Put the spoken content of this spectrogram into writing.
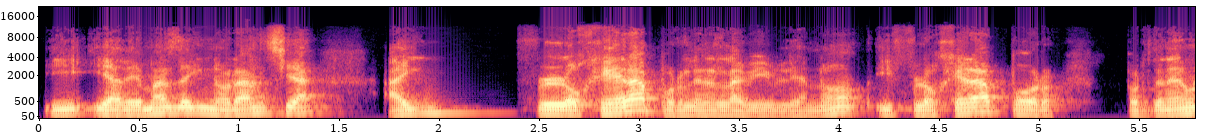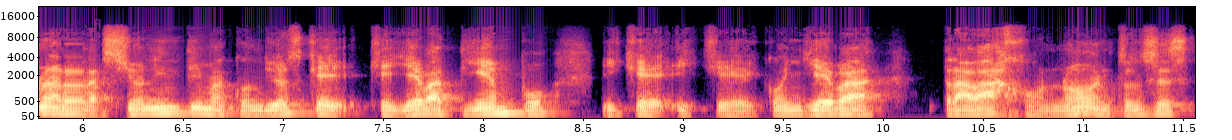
Y, y, además de ignorancia, hay flojera por leer la Biblia, ¿no? Y flojera por, por tener una relación íntima con Dios que, lleva tiempo y que, que conlleva trabajo, ¿no? Entonces,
